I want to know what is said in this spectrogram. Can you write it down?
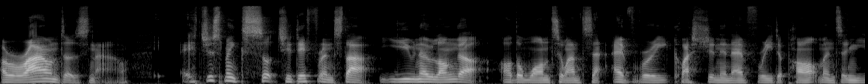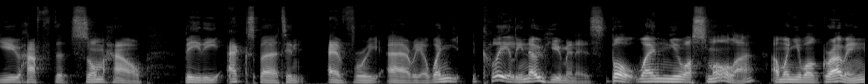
around us now it just makes such a difference that you no longer are the one to answer every question in every department and you have to somehow be the expert in every area when you, clearly no human is. But when you are smaller and when you are growing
